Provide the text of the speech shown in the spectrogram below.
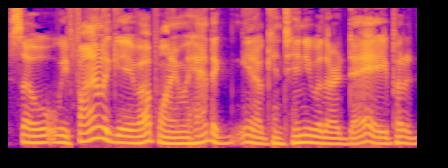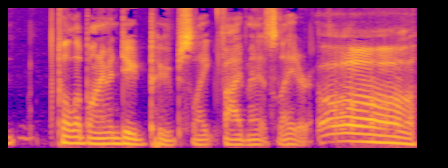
So we finally gave up on him. We had to, you know, continue with our day. Put a pull up on him, and dude poops like five minutes later. Oh,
